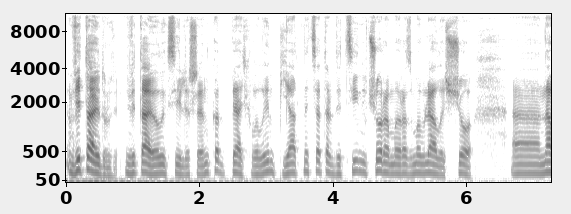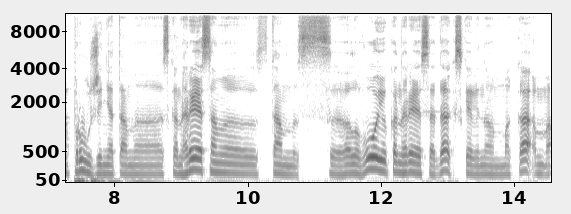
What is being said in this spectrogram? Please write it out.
Вітаю, друзі! Вітаю Олексій Ляшенко. 5 хвилин, п'ятниця традиційний. Вчора ми розмовляли, що е, напруження там е, з Конгресом, е, там з головою Конгреса, да, з Кевіном Мака, М-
